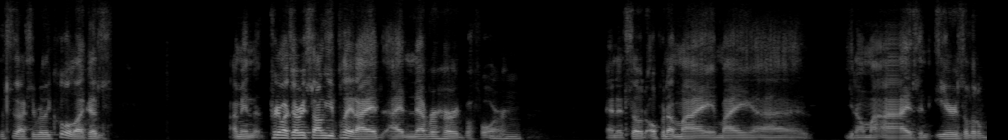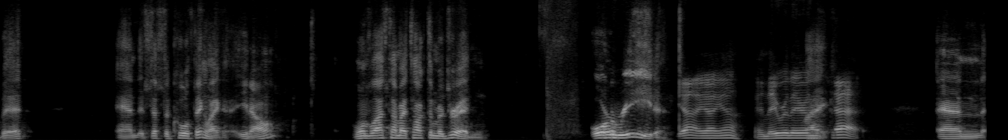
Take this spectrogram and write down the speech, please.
this is actually really cool. Like, 'cause, I mean, pretty much every song you played, I had I had never heard before Mhm. and it so it opened up my my uh you know my eyes and ears a little bit and it's just a cool thing like you know when's the last time i talked to madrid or reed Yeah, yeah, yeah. And they were there in Like- the chat. and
